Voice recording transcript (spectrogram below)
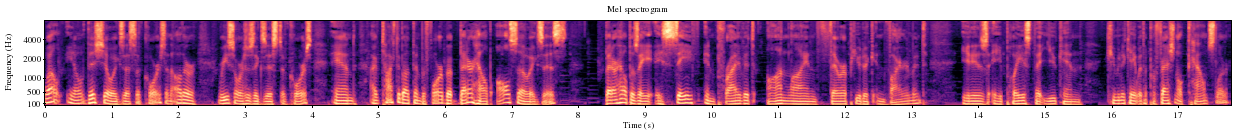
Well, you know, this show exists, of course, and other resources exist, of course. And I've talked about them before, but BetterHelp also exists. BetterHelp is a, a safe and private online therapeutic environment. It is a place that you can communicate with a professional counselor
